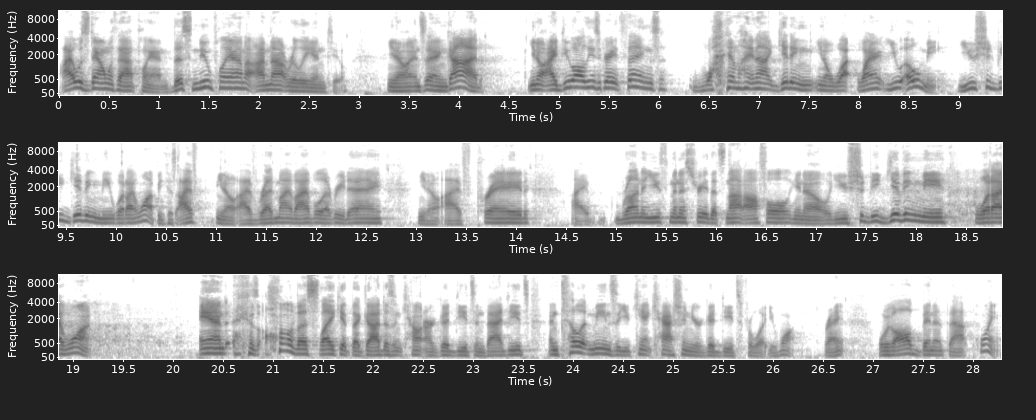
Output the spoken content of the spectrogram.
I was down with that plan. This new plan, I'm not really into. You know, and saying, God, you know, I do all these great things. Why am I not getting, you know, why, why you owe me? You should be giving me what I want because I've, you know, I've read my Bible every day. You know, I've prayed. I run a youth ministry that's not awful. You know, you should be giving me what I want. And because all of us like it that God doesn't count our good deeds and bad deeds until it means that you can't cash in your good deeds for what you want, right? We've all been at that point.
